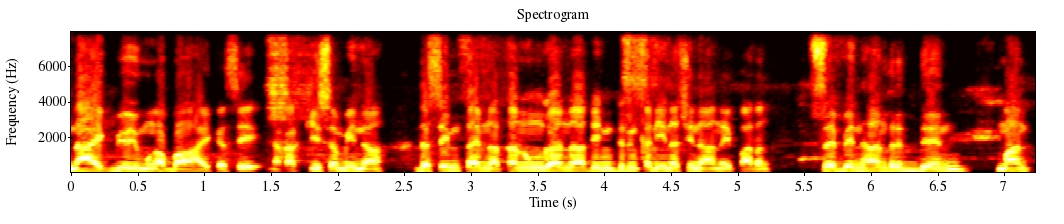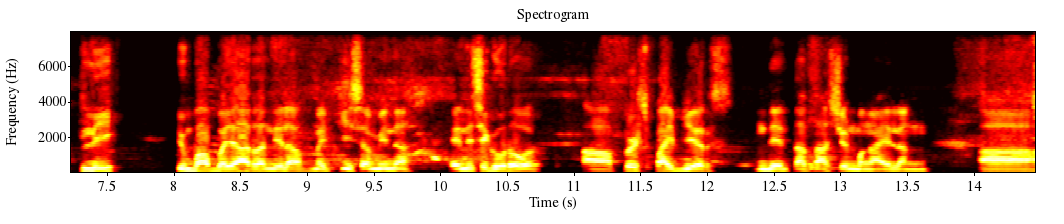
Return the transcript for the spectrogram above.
Naik View yung mga bahay kasi nakakisame na. The same time, natanunggan natin din kanina si nanay parang 700 din monthly yung babayaran nila. May kisame na. And then siguro, ah, first five years. And then tataas yun mga ilang ah,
